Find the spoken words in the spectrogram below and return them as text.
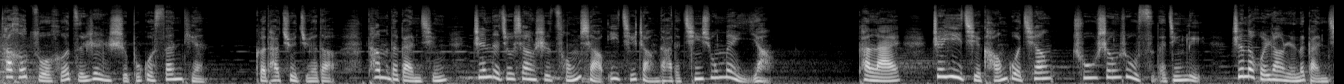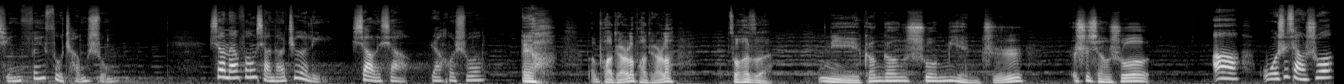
他和左和子认识不过三天，可他却觉得他们的感情真的就像是从小一起长大的亲兄妹一样。看来这一起扛过枪、出生入死的经历，真的会让人的感情飞速成熟。向南风想到这里，笑了笑，然后说：“哎呀，跑题了，跑题了，左和子。”你刚刚说面值，是想说？啊，我是想说，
